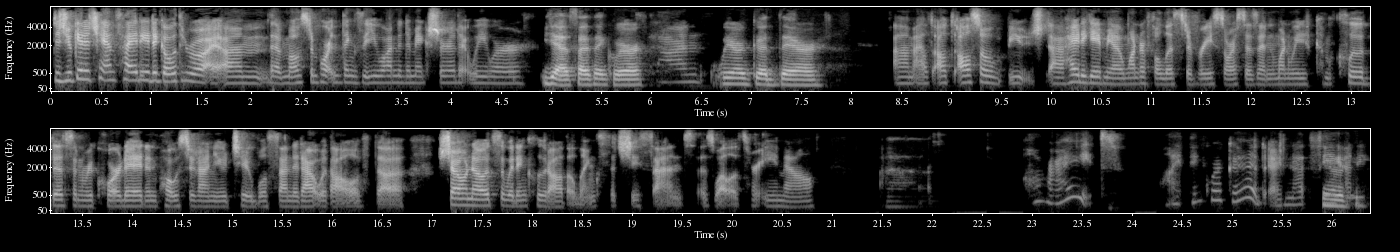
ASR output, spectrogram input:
Did you get a chance, Heidi, to go through uh, um, the most important things that you wanted to make sure that we were Yes, I think we're on? we are good there. Um, I'll, I'll also be, uh, Heidi gave me a wonderful list of resources, and when we conclude this and record it and post it on YouTube, we'll send it out with all of the show notes that would include all the links that she sent, as well as her email. Um, all right. I think we're good. I'm not seeing Yeah, any.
